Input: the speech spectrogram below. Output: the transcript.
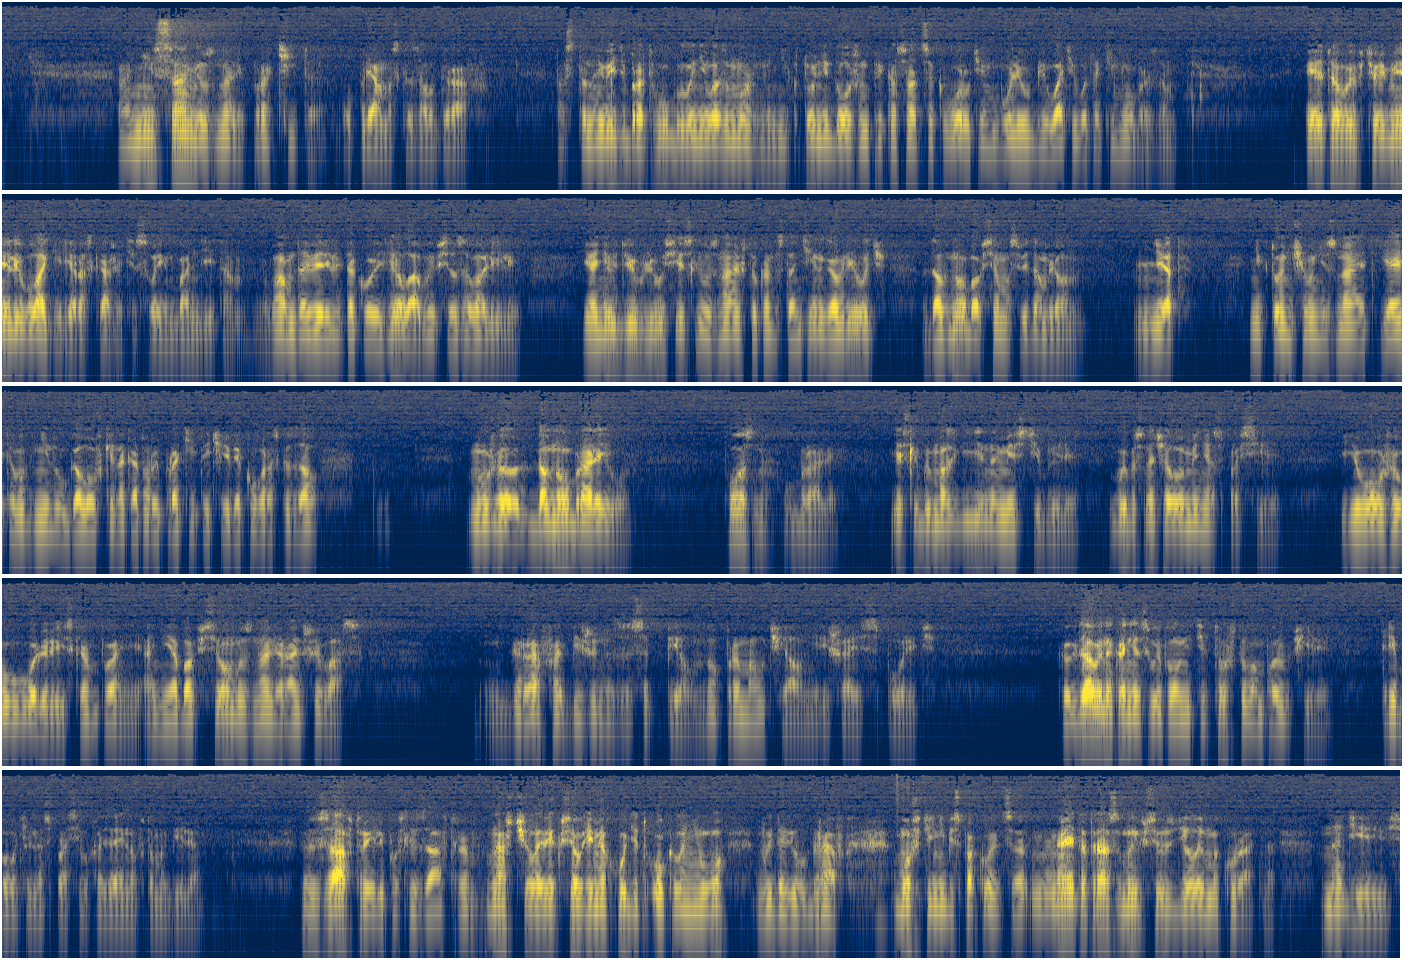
Они сами узнали про Тита, упрямо сказал граф. Остановить братву было невозможно. Никто не должен прикасаться к вору, тем более убивать его таким образом. Это вы в тюрьме или в лагере расскажете своим бандитам. Вам доверили такое дело, а вы все завалили. Я не удивлюсь, если узнаю, что Константин Гаврилович давно обо всем осведомлен. Нет, никто ничего не знает. Я этого гниду уголовки, на которой про Тита и Червякова рассказал. Мы уже давно убрали его. Поздно убрали. Если бы мозги на месте были, вы бы сначала у меня спросили. Его уже уволили из компании. Они обо всем узнали раньше вас. Граф обиженно засопел, но промолчал, не решаясь спорить. «Когда вы, наконец, выполните то, что вам поручили?» — требовательно спросил хозяин автомобиля. «Завтра или послезавтра. Наш человек все время ходит около него», — выдавил граф. «Можете не беспокоиться. На этот раз мы все сделаем аккуратно. Надеюсь.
